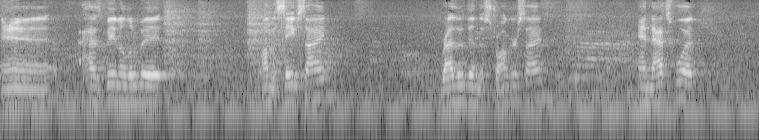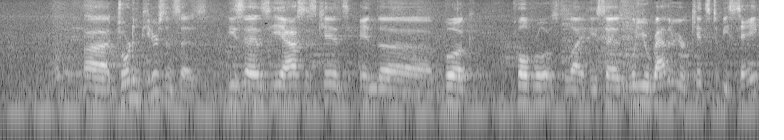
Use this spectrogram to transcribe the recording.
and has been a little bit on the safe side rather than the stronger side. And that's what uh, Jordan Peterson says. He says he asks his kids in the book 12 Rules for Life. He says, Would you rather your kids to be safe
